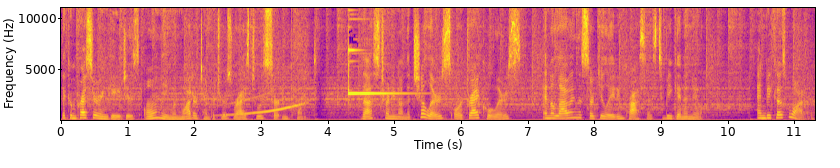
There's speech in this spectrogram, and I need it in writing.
The compressor engages only when water temperatures rise to a certain point, thus turning on the chillers or dry coolers and allowing the circulating process to begin anew. And because water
